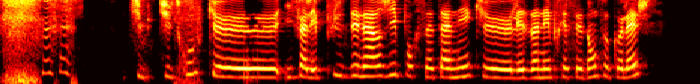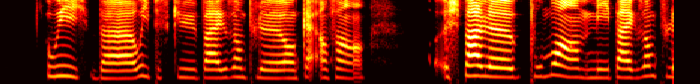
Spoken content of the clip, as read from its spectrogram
tu, tu, trouves qu'il fallait plus d'énergie pour cette année que les années précédentes au collège? Oui, bah oui, parce que par exemple, euh, en, enfin, je parle pour moi, hein, mais par exemple,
